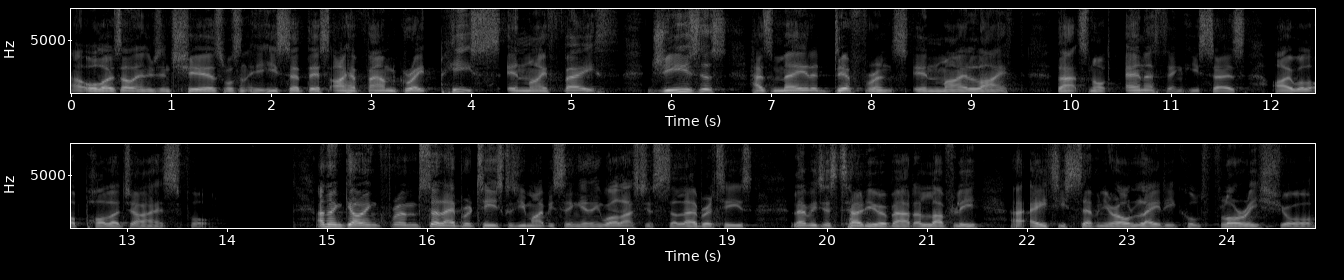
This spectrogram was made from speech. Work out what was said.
uh, all those other, and he was in Cheers, wasn't he? He said this I have found great peace in my faith. Jesus has made a difference in my life. That's not anything, he says, I will apologize for. And then going from celebrities, because you might be thinking, well, that's just celebrities. Let me just tell you about a lovely 87 uh, year old lady called Florrie Shaw.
